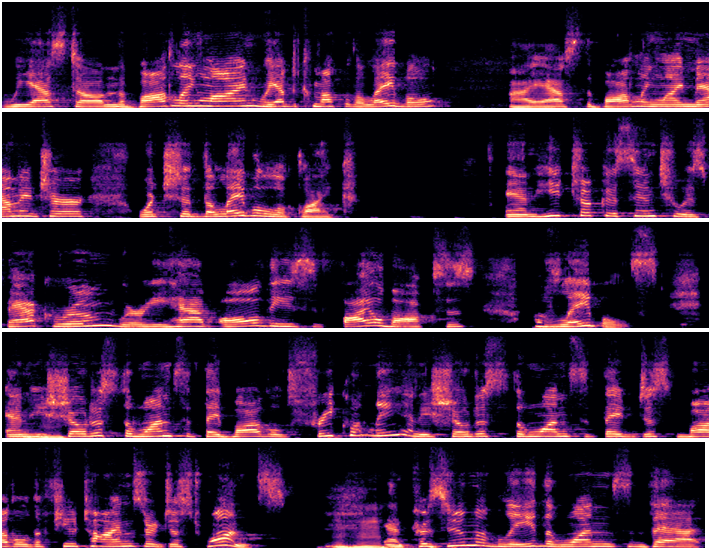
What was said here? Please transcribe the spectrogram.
We asked on the bottling line, we had to come up with a label. I asked the bottling line manager, what should the label look like? And he took us into his back room where he had all these file boxes of labels. And he Mhm. showed us the ones that they bottled frequently, and he showed us the ones that they just bottled a few times or just once. Mm-hmm. And presumably, the ones that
